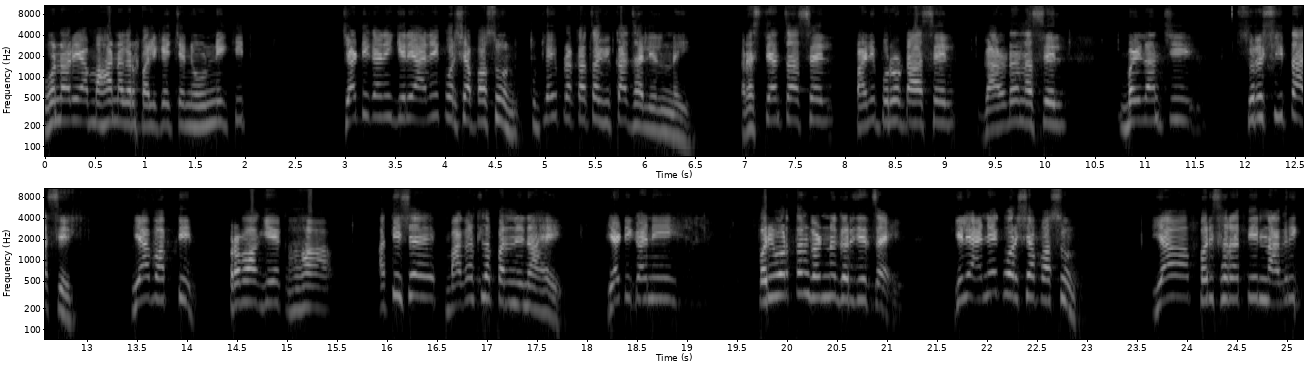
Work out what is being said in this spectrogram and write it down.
होणाऱ्या महानगरपालिकेच्या निवडणुकीत ज्या ठिकाणी गेले अनेक वर्षापासून कुठल्याही प्रकारचा विकास झालेला नाही. रस्त्यांचा असेल पाणी पुरवठा असेल गार्डन असेल महिलांची सुरक्षितता असेल या बाबतीत प्रभाग एक हा अतिशय मागासला पडलेला आहे. या ठिकाणी परिवर्तन घडणं गरजेचं आहे. गेले अनेक वर्षापासून या परिसरातील नागरिक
